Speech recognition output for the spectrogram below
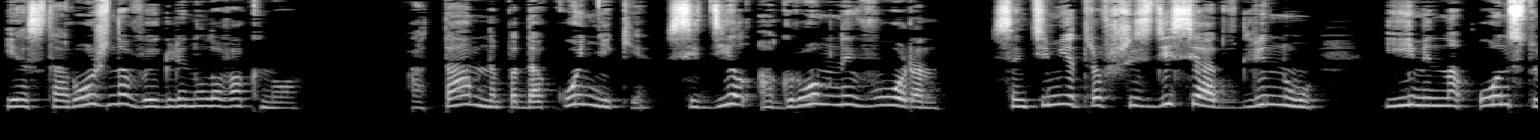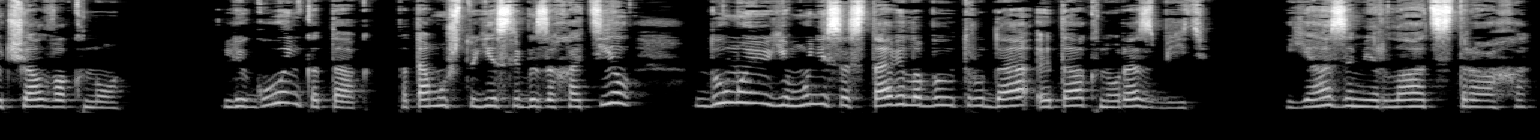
и осторожно выглянула в окно. А там на подоконнике сидел огромный ворон, сантиметров шестьдесят в длину, и именно он стучал в окно. Легонько так, потому что если бы захотел, думаю, ему не составило бы труда это окно разбить. Я замерла от страха.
